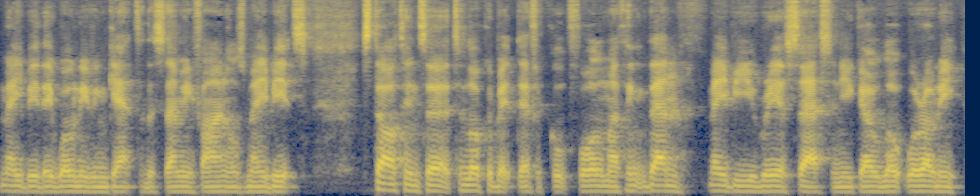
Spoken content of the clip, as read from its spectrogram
maybe they won't even get to the semi finals, maybe it's starting to, to look a bit difficult for them, I think then maybe you reassess and you go, look, we're only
